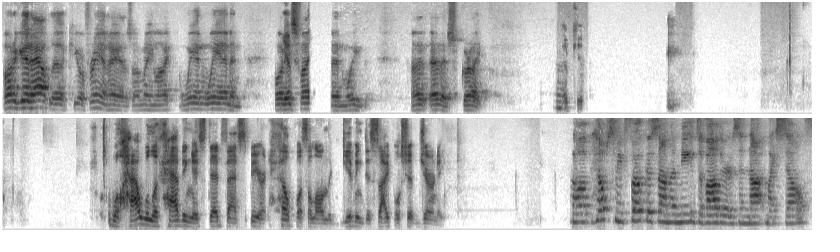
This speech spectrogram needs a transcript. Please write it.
What a good outlook your friend has. I mean, like win win and what yep. he's facing. And we, uh, that is great. Okay. well, how will having a steadfast spirit help us along the giving discipleship journey? Well, it helps me focus on the needs of others and not myself.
